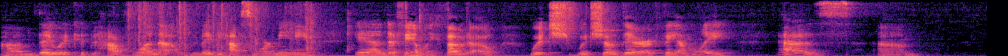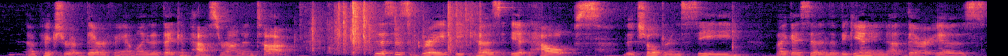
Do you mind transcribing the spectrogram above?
um, they would could have one that would maybe have some more meaning, and a family photo, which would show their family as um, a picture of their family that they can pass around and talk. This is great because it helps the children see, like I said in the beginning, that there is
